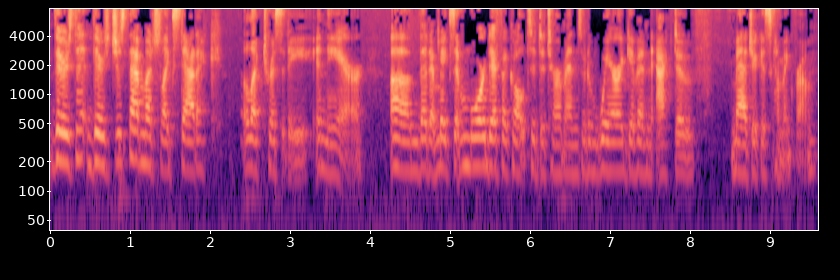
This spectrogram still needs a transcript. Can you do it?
there's there's just that much like static electricity in the air um, that it makes it more difficult to determine sort of where a given act of magic is coming from.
